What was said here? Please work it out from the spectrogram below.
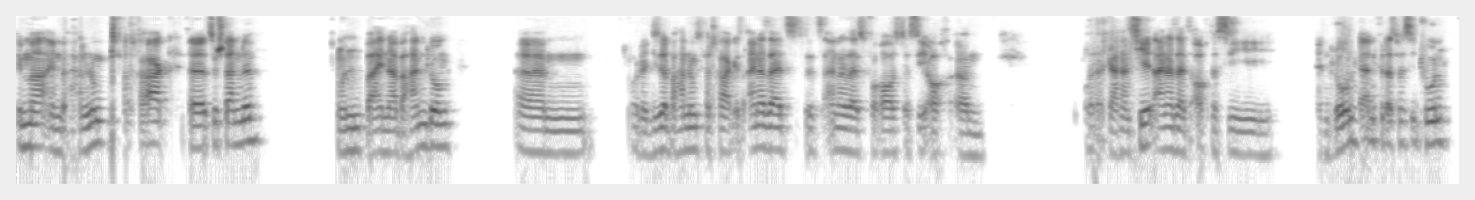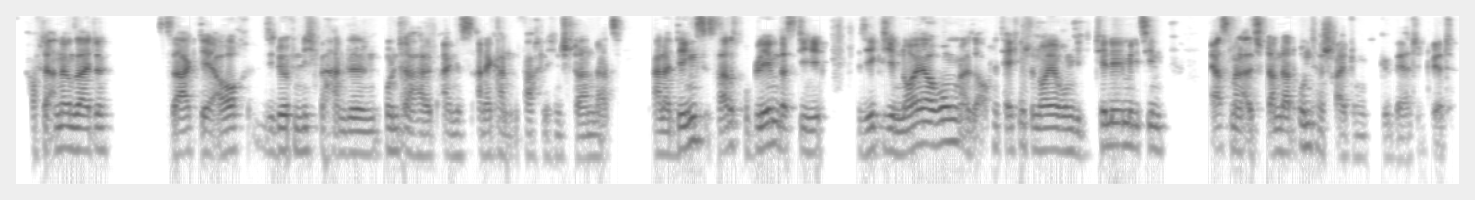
immer ein Behandlungsvertrag äh, zustande. Und bei einer Behandlung ähm, oder dieser Behandlungsvertrag ist einerseits, setzt einerseits voraus, dass Sie auch ähm, oder garantiert einerseits auch, dass Sie entlohnt werden für das, was Sie tun. Auf der anderen Seite sagt er auch, sie dürfen nicht behandeln unterhalb eines anerkannten fachlichen Standards. Allerdings ist da das Problem, dass die jegliche Neuerung, also auch eine technische Neuerung wie die Telemedizin, erstmal als Standardunterschreitung gewertet wird.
